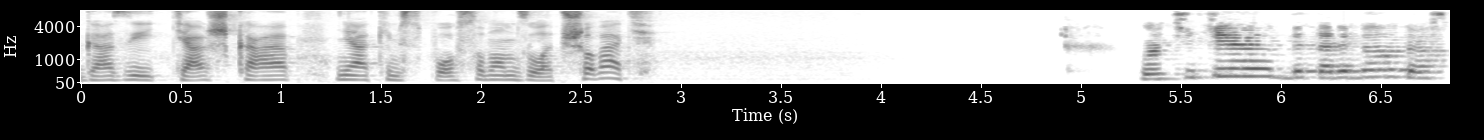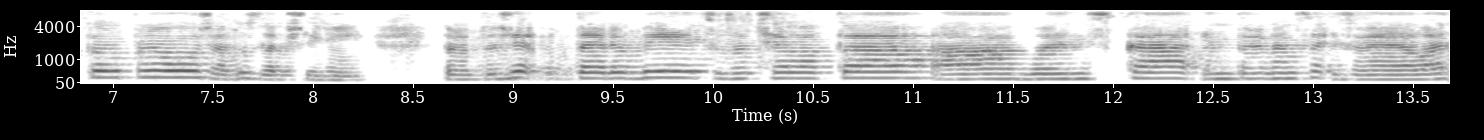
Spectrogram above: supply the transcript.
Gazy ťažká, nejakým spôsobom zlepšovať? Určitě by tady byl prostor pro řadu zlepšení, protože od té doby, co začala ta vojenská intervence Izraele,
